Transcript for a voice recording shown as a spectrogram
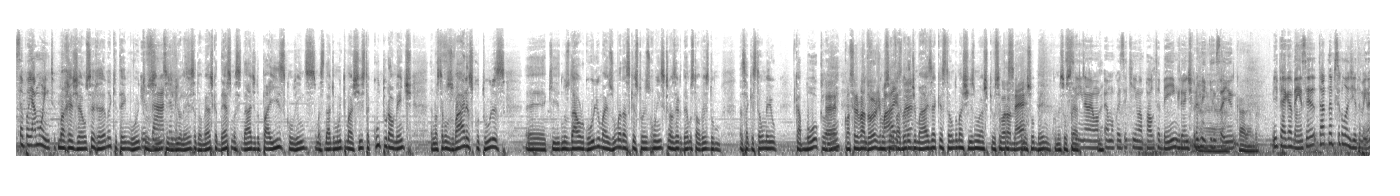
se apoiar muito. Uma região serrana que tem muitos Exatamente. índices de violência doméstica, décima cidade do país com índices, uma cidade muito machista culturalmente. Nós temos várias culturas é, que nos dá orgulho, mas uma das questões ruins que nós herdamos, talvez, do, dessa questão meio cabocla, é, né? Conservador demais. Conservadora né? demais é a questão do machismo. Acho que você tá, começou bem, começou Sim, certo. Sim, não, é uma, né? é uma coisa que, uma pauta bem grande para é, mim, isso aí. Caramba. Me pega bem. Você tá na psicologia também, né?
